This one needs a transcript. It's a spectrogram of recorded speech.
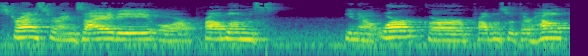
stress or anxiety or problems, you know, at work or problems with their health.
